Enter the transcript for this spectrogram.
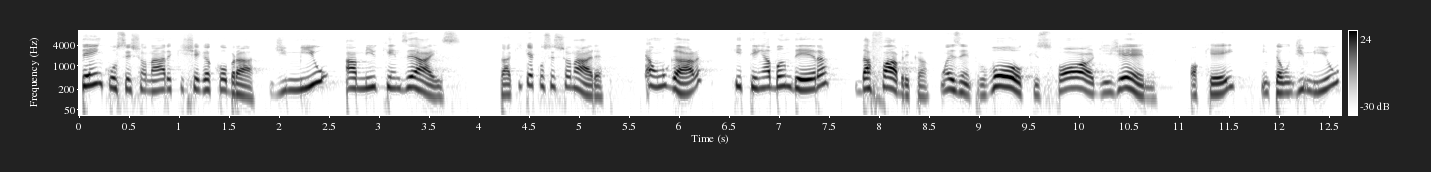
tem concessionária que chega a cobrar de mil a mil quinhentos reais. Tá? O que é concessionária? É um lugar que tem a bandeira da fábrica. Um exemplo, Volks, Ford, GM. Ok? Então, de mil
